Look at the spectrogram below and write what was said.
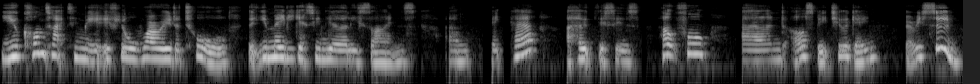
you contacting me if you're worried at all that you may be getting the early signs. Um, take care. I hope this is helpful, and I'll speak to you again very soon.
